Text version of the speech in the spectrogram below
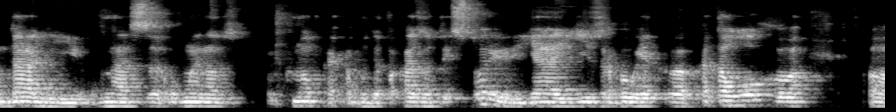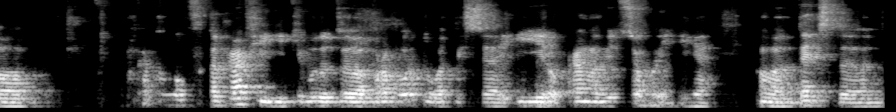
Далі в нас у мене кнопка, яка буде показувати історію. Я її зробив як е, каталог, е, каталог фотографій, які будуть е, прогортуватися, і окремо від цього є е, текст е,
